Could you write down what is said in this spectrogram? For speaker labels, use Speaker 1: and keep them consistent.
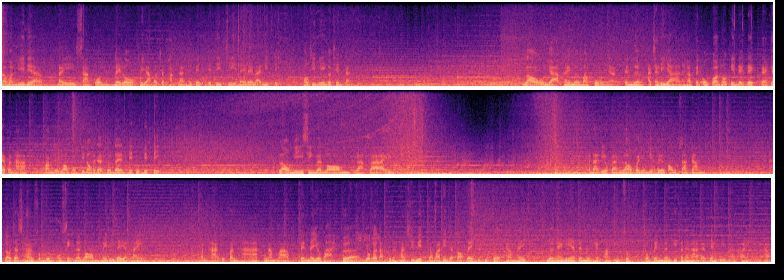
Speaker 1: ณวันนี้เนี่ยในสากลในโลกพยายามเราจะผลักดันให้เป็น SDG ในหลาย ๆ มิติ ท้องถิ่นเองก็เช่นกัน เราอยากให้เมืองบางปูเนี่ยเป็นเมืองอัจฉริยะนะครับ เป็นองค์กรท้องถิ่นเล็ก ๆ แต่แก้ปัญหาความเดือดร้อนของพี่น้องประชาชนได้ในทุกมิติ เรามีสิ่งแวดล้อมหลากหลายขณะเดียวกันเราก็ยังมีเรื่องของอุตสาหกรรม เราจะสร้างสมดุลของสิ่งแวดล้อมให้ดีได้อย่างไร ปัญหาทุกปัญหานำมาเป็นนโยบาย เพื่อยกระดับคุณภาพชีวิต สามารถที่จะตอบได้ทุกๆโจทย์ทำให้เมืองแห่งนี้เป็นเมืองแห่งความอิ่มสุข สมเป็นเมืองที่พัฒนาแบบยั่งยืนต่อไปนะครับ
